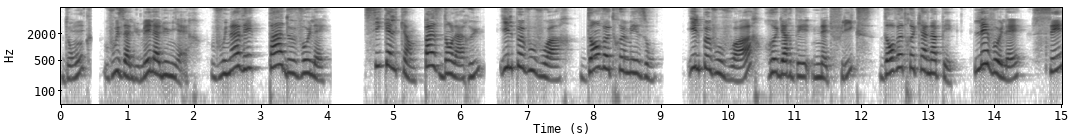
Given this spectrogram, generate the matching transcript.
donc vous allumez la lumière. Vous n'avez pas de volet. Si quelqu'un passe dans la rue, il peut vous voir dans votre maison. Il peut vous voir regarder Netflix dans votre canapé. Les volets, c'est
